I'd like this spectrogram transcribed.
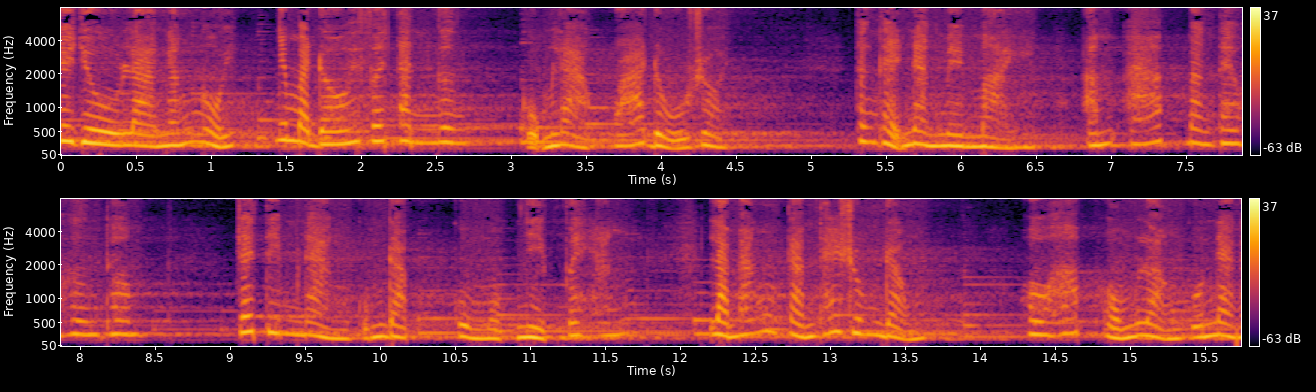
cho dù là ngắn ngủi nhưng mà đối với Thanh Ngân cũng là quá đủ rồi. Thân thể nàng mềm mại, ấm áp mang theo hương thơm, trái tim nàng cũng đập cùng một nhịp với hắn, làm hắn cảm thấy rung động. Hô hấp hỗn loạn của nàng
